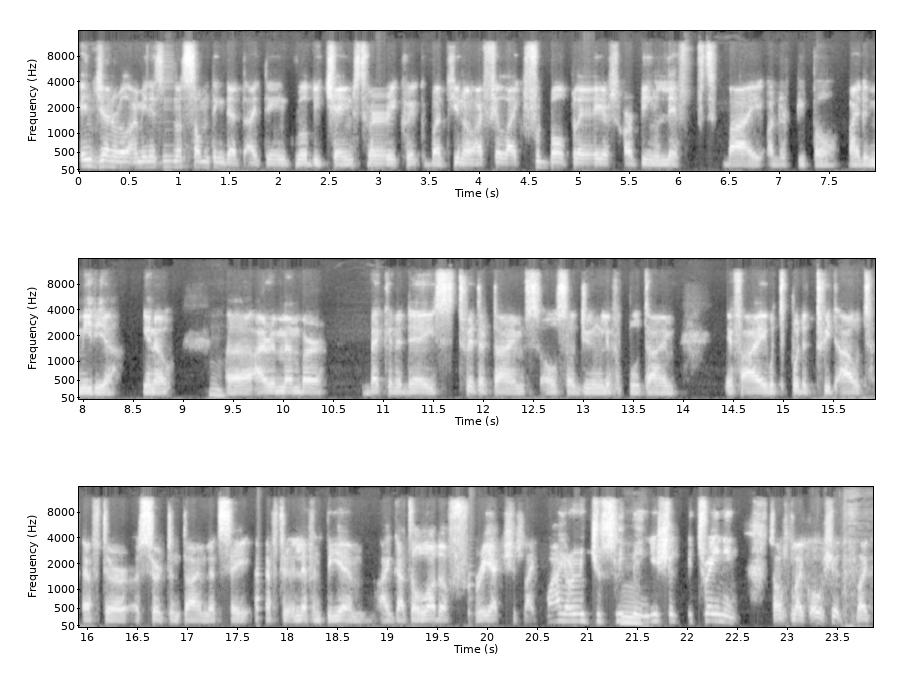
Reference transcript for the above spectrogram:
in general, I mean, it's not something that I think will be changed very quick, but you know, I feel like football players are being lifted by other people, by the media. You know, hmm. uh, I remember back in the days, Twitter times, also during Liverpool time, if I would put a tweet out after a certain time, let's say after 11 p.m., I got a lot of reactions like, "Why aren't you sleeping? Mm. You should be training." So I was like, "Oh shit! Like,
